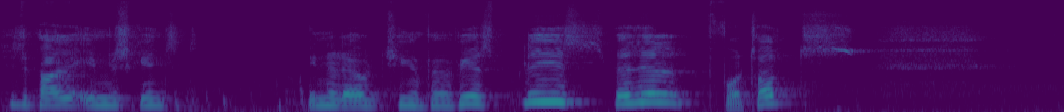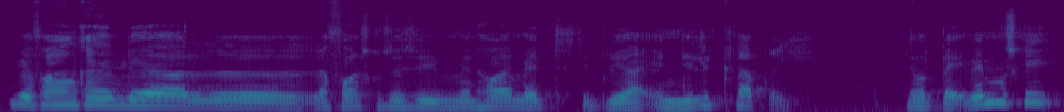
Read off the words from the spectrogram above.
sidste pakke, Emil Skins, ind og lave 85. please, special, for tots. Det bliver Frankrig, det bliver Lafont, skulle til sige, men højre midt, det bliver en lille knapri. Noget bagved måske.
